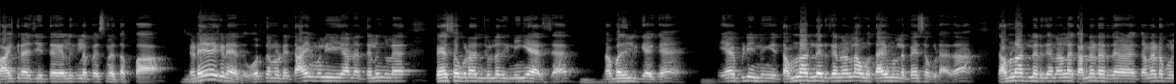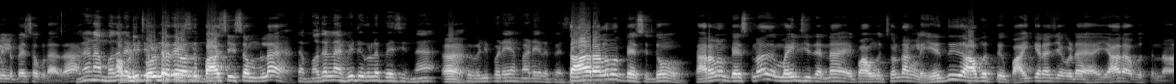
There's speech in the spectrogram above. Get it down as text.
பாக்கியராஜ் தெலுங்குல பேசின தப்பா. கிடையவே கிடையாது. ஒருத்தனுடைய தாய்மொழியான தெலுங்குல பேசக்கூடாதுன்னு சொல்றதுக்கு நீங்க யார் சார். நான் பதில் கேட்கேன். ஏன் எப்படி நீங்க தமிழ்நாட்டுல இருக்கறனால அவங்க தாய்மொழியில பேசக்கூடாதா? தமிழ்நாட்டுல இருக்கறனால கன்னட கன்னட மொழியில பேசக்கூடாதா? சொல்றதே வந்து. பாசிசம்ல. முதல்ல நான் வீட்டுக்குள்ள பேசியிருந்தேன். வெளிப்படையா மேடையில பேச தாராளமா பேசட்டும். தாராளமா பேசினா மகிழ்ச்சி தானே? இப்ப அவங்க சொல்றாங்களே எது ஆபத்து? பாக்கியராஜை விட யார் ஆபத்துனா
